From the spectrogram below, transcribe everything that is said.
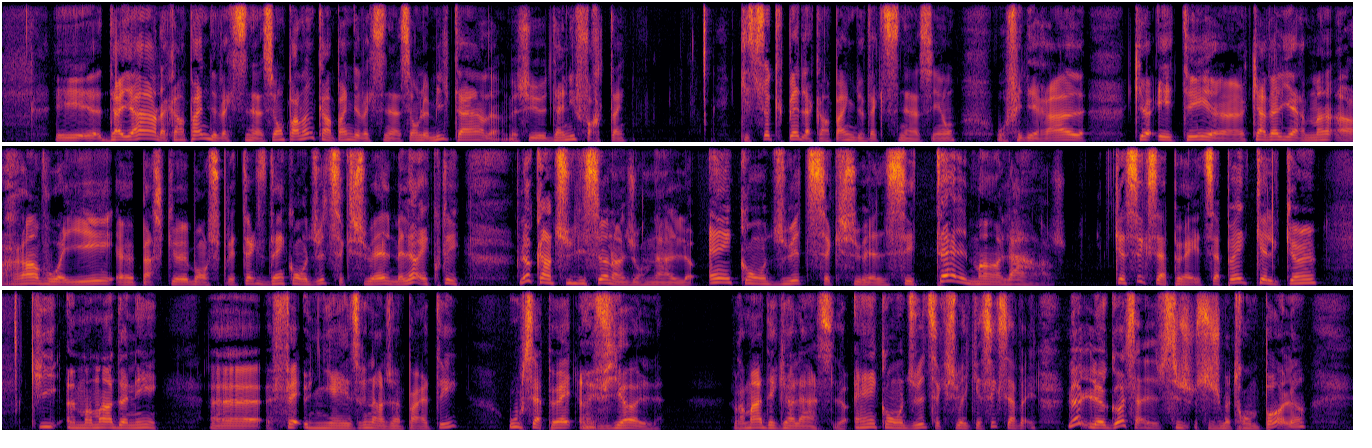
Et euh, d'ailleurs, la campagne de vaccination, parlant de campagne de vaccination, le militaire, là, M. Danny Fortin, qui s'occupait de la campagne de vaccination au fédéral, qui a été euh, cavalièrement renvoyé euh, parce que, bon, sous prétexte d'inconduite sexuelle. Mais là, écoutez, là, quand tu lis ça dans le journal, là, inconduite sexuelle, c'est tellement large. Qu'est-ce que ça peut être? Ça peut être quelqu'un qui, à un moment donné, euh, fait une niaiserie dans un party, ou ça peut être un viol. Vraiment dégueulasse. Inconduite sexuelle. Qu'est-ce que ça va? Là, le gars, si, je, si je me trompe pas,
